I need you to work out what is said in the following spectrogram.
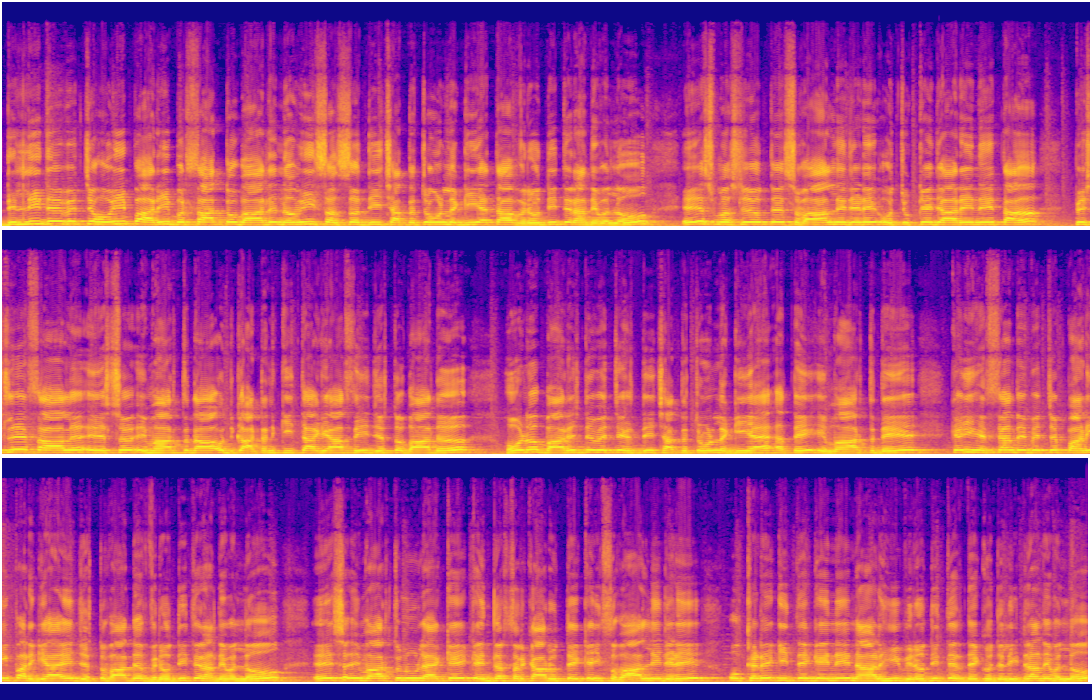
ਦਿੱਲੀ ਦੇ ਵਿੱਚ ਹੋਈ ਭਾਰੀ ਬਰਸਾਤ ਤੋਂ ਬਾਅਦ ਨਵੀਂ ਸੰਸਦ ਦੀ ਛੱਤ ਚੋਣ ਲੱਗੀ ਹੈ ਤਾਂ ਵਿਰੋਧੀ ਧਿਰਾਂ ਦੇ ਵੱਲੋਂ ਇਸ ਮਸਲੇ ਉੱਤੇ ਸਵਾਲ ਨੇ ਜਿਹੜੇ ਉਹ ਚੁੱਕੇ ਜਾ ਰਹੇ ਨੇ ਤਾਂ ਪਿਛਲੇ ਸਾਲ ਇਸ ਇਮਾਰਤ ਦਾ ਉਦਘਾਟਨ ਕੀਤਾ ਗਿਆ ਸੀ, ਜਿਸ ਤੋਂ ਬਾਅਦ ਹੁਣ ਬਾਰਿਸ਼ ਦੇ ਵਿੱਚ ਇਸ ਦੀ ਛੱਤ ਚੋਣ ਲੱਗੀ ਹੈ ਅਤੇ ਇਮਾਰਤ ਦੇ ਕਈ ਹਿੱਸਿਆਂ ਦੇ ਵਿੱਚ ਪਾਣੀ ਭਰ ਗਿਆ ਹੈ ਜਿਸ ਤੋਂ ਬਾਅਦ ਵਿਰੋਧੀ ਧਿਰਾਂ ਦੇ ਵੱਲੋਂ ਇਸ ਇਮਾਰਤ ਨੂੰ ਲੈ ਕੇ ਕੇਂਦਰ ਸਰਕਾਰ ਉੱਤੇ ਕਈ ਸਵਾਲ ਨੇ ਜਿਹੜੇ ਉਹ ਖੜੇ ਕੀਤੇ ਗਏ ਨੇ। ਨਾਲ ਹੀ ਵਿਰੋਧੀ ਧਿਰ ਦੇ ਕੁਝ ਲੀਡਰਾਂ ਦੇ ਵੱਲੋਂ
